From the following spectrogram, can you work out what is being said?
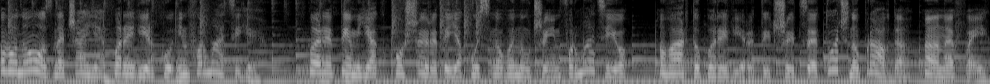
Воно означає перевірку інформації. Перед тим як поширити якусь новину чи інформацію, варто перевірити, чи це точно правда, а не фейк.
